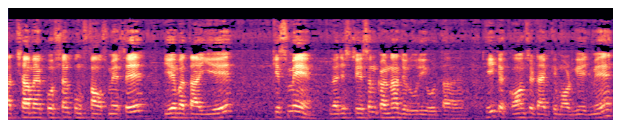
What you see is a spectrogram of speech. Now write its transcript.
अच्छा मैं क्वेश्चन पूछता हूँ उसमें से, ये बताइए, किसमें रजिस्ट्रेशन करना ज़रूरी होता है। ठीक है, कौन से टाइप के मॉडगेज में,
